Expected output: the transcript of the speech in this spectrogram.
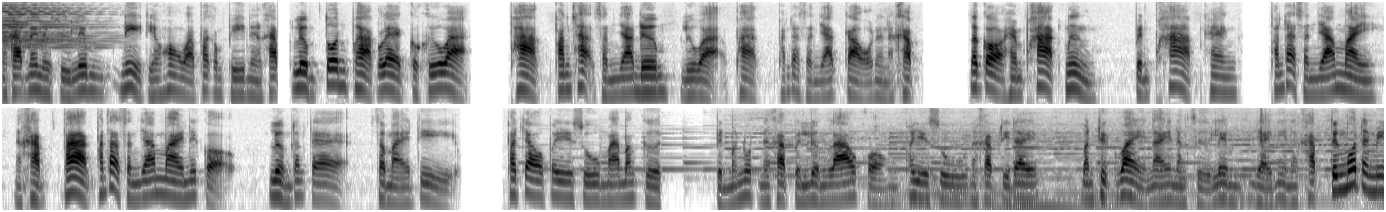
นะครับ ในหนังสือเล่มนี่ที่ห้องว่าพระคัมภีร์เนี่ยครับ เริ่มต้นภาคแรกก็คือว่า ภาคพันธสัญญาเดิม หรือว่าภาค พันธสัญญาเก่านั่นนะครับ แล้วก็แห่งภาคหนึ่งเป็นภาคแห่งพันธสัญญาใหม่นะครับ ภาคพันธสัญญาใหม่นี่ก็เริ่มตั้งแต่สมัยที่พระเจ้าพระเยซูมาบังเกิดเป็นมนุษย์นะครับ เป็นเรื่องราวของพระเยซูนะครับที่ได้บันทึกไว้ในหนังสือเล่มใหญ่นี่นะครับถึงมดมันมี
